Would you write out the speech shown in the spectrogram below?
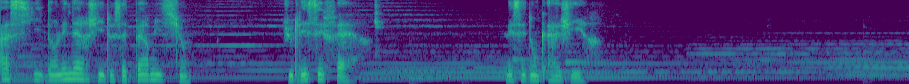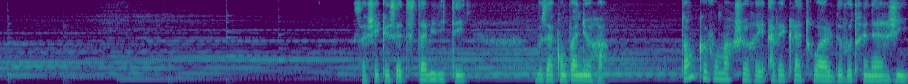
Assis dans l'énergie de cette permission, du laisser faire, laissez donc agir. Sachez que cette stabilité vous accompagnera tant que vous marcherez avec la toile de votre énergie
